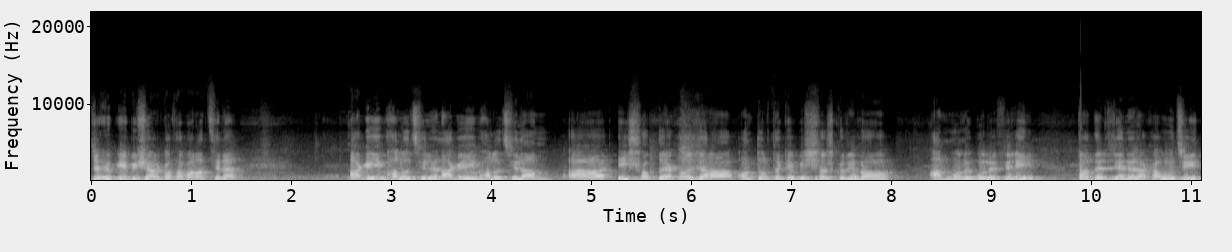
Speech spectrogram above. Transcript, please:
যাই হোক এই বিষয়ে আর কথা বাড়াচ্ছি না। আগেই ভালো ছিলেন, আগেই ভালো ছিলাম। এই শব্দ এখনও যারা অন্তর থেকে বিশ্বাস করি বা আনমনে বলে ফেলি, তাদের জেনে রাখা উচিত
